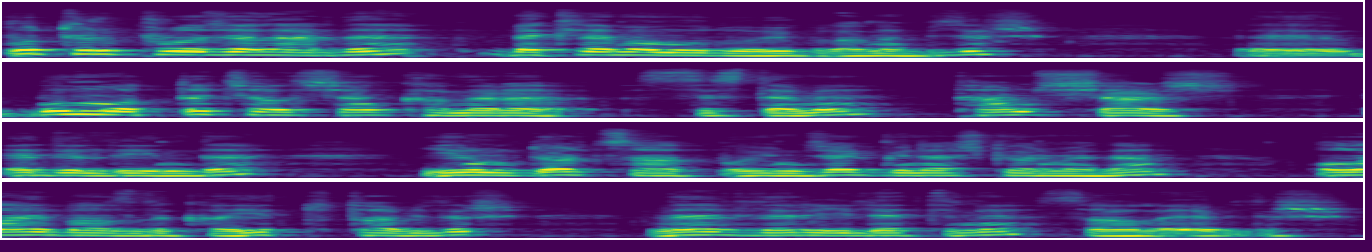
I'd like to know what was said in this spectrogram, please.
Bu tür projelerde bekleme modu uygulanabilir. Ee, Bu modda çalışan kamera sistemi tam şarj edildiğinde 24 saat boyunca güneş görmeden olay bazlı kayıt tutabilir ve veri iletimi sağlayabilir.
